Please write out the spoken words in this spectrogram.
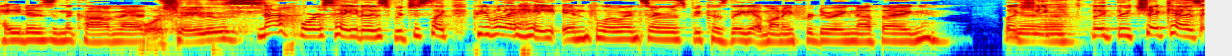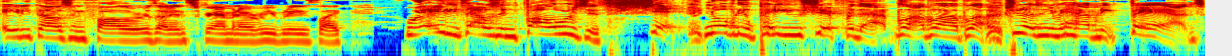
haters in the comments. Horse haters? Not horse haters, but just like people that hate influencers because they get money for doing nothing. Like Yeah. she, like the chick has eighty thousand followers on Instagram, and everybody's like. Well, 80,000 followers is shit. Nobody will pay you shit for that. Blah, blah, blah. She doesn't even have any fans.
